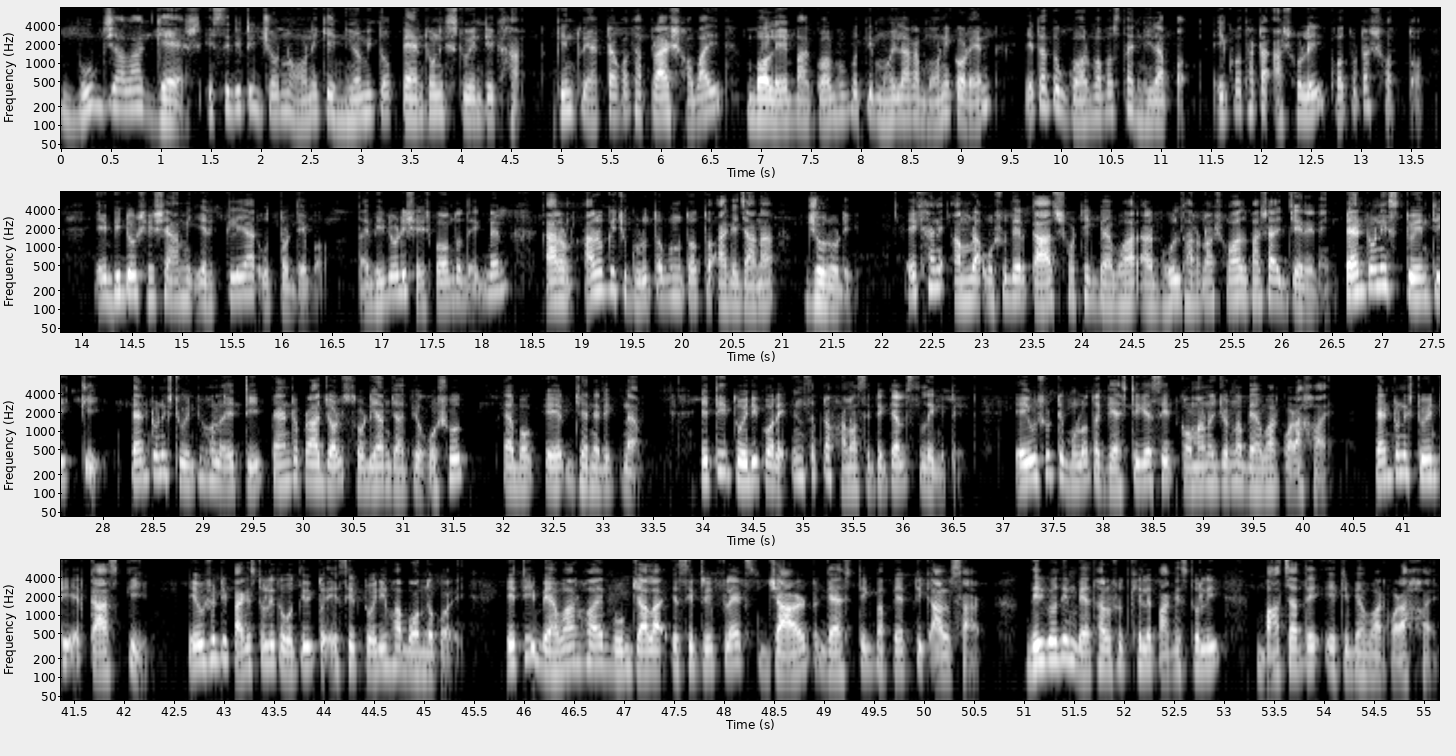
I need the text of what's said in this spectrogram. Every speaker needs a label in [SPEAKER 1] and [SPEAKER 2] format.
[SPEAKER 1] বুক জ্বালা, গ্যাস অ্যাসিডিটির জন্য অনেকে নিয়মিত প্যান্টোনিক্স টোয়েন্টি খান। কিন্তু একটা কথা প্রায় সবাই বলে বা গর্ভবতী মহিলারা মনে করেন, এটা তো গর্ভাবস্থায় নিরাপদ। এই কথাটা আসলেই কতটা সত্য? এই ভিডিও শেষে আমি এর ক্লিয়ার উত্তর দেব। তাই ভিডিওটি শেষ পর্যন্ত দেখবেন, কারণ আরও কিছু গুরুত্বপূর্ণ তথ্য আগে জানা জরুরি। এখানে আমরা ওষুধের কাজ সঠিক ব্যবহার আর ভুল ধারণা সহজ ভাষায় জেনে নেই। প্যান্টোনিক্স টোয়েন্টি কি? প্যান্টোনিক্স টোয়েন্টি হলো একটি প্যান্টোপ্রাজল সোডিয়াম জাতীয় ওষুধ এবং এর জেনেরিক নাম। এটি তৈরি করে ইনসেপ্টা ফার্মাসিউটিক্যালস লিমিটেড। এই ওষুধটি মূলত গ্যাস্ট্রিক অ্যাসিড কমানোর জন্য ব্যবহার করা হয়। প্যান্টোনিক্স টোয়েন্টি এর কাজ কি? এই ওষুধটি পাকিস্থলিতে অতিরিক্ত অ্যাসিড তৈরি হওয়া বন্ধ করে। এটি ব্যবহার হয় বুক জ্বালা, অ্যাসিড রিফ্লেক্স জার্ট গ্যাস্ট্রিক বা পেপটিক আলসার। দীর্ঘদিন ব্যথার ওষুধ খেলে পাকস্থলী বাঁচাতে এটি ব্যবহার করা হয়।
